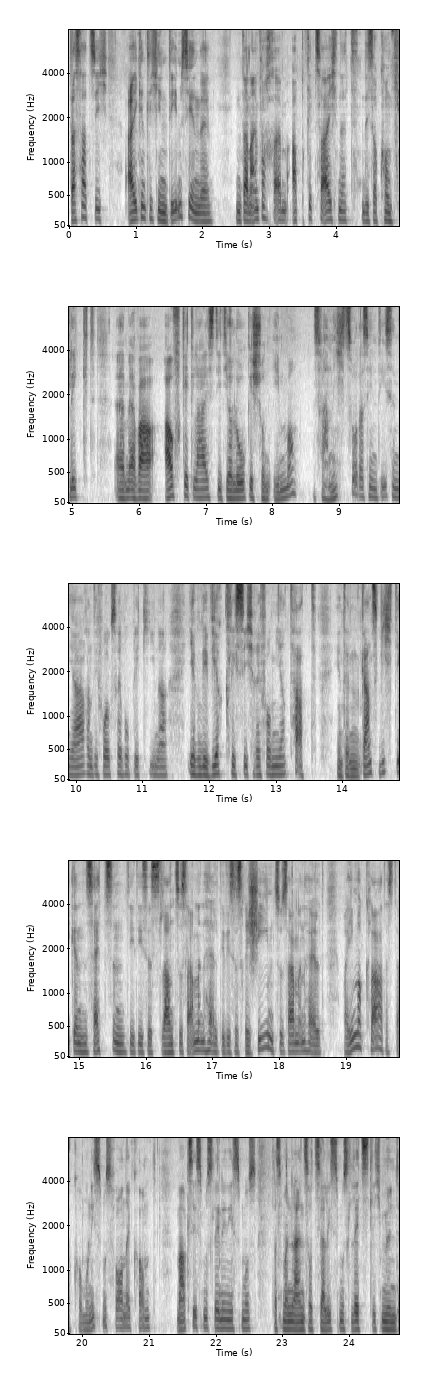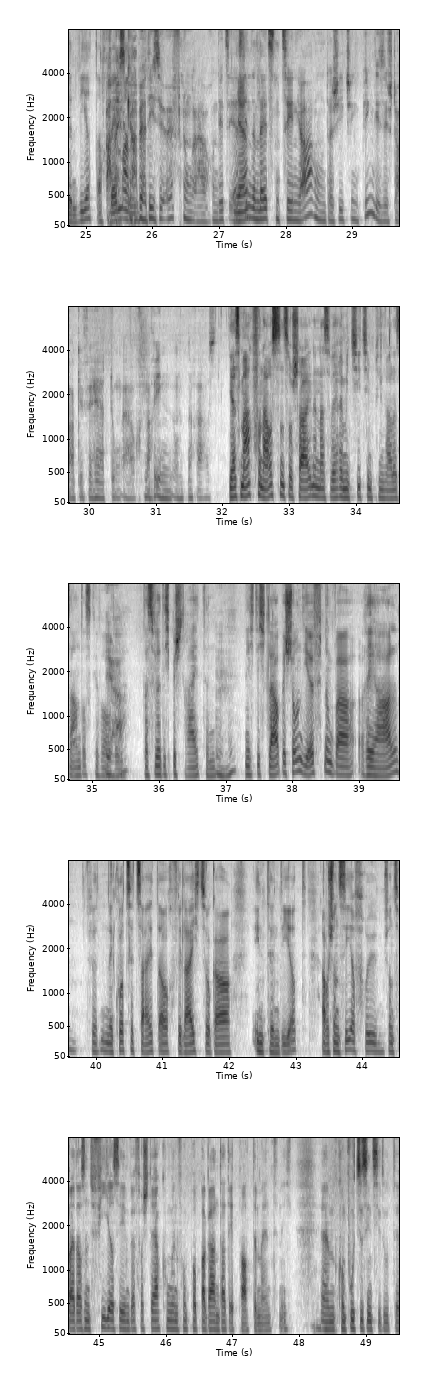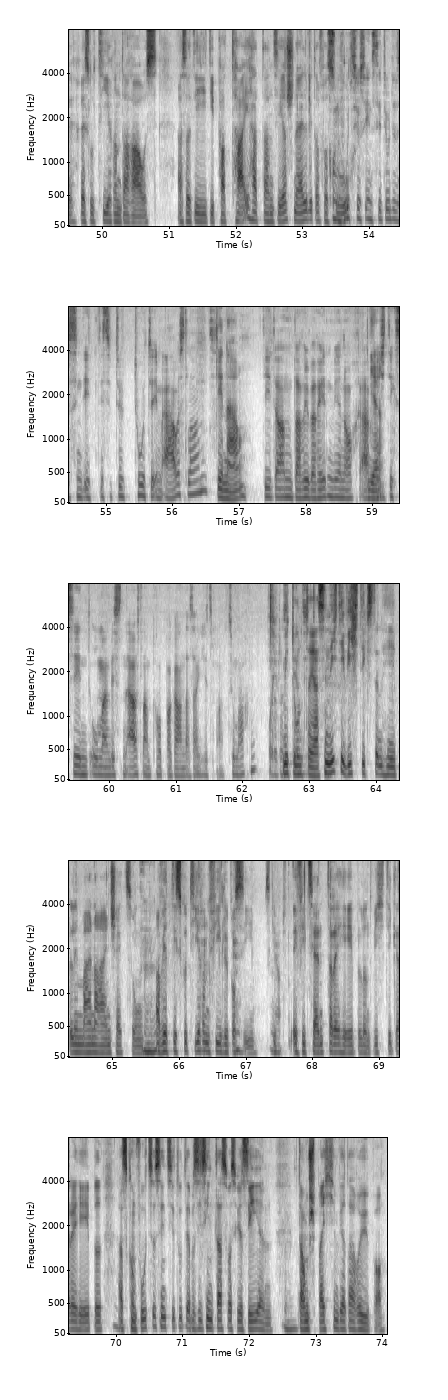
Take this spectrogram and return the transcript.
Das hat sich eigentlich in dem Sinne dann einfach ähm, abgezeichnet, dieser Konflikt. Ähm, er war aufgegleist ideologisch schon immer. Es war nicht so, dass in diesen Jahren die Volksrepublik China irgendwie wirklich sich reformiert hat. In den ganz wichtigen Sätzen, die dieses Land zusammenhält, die dieses Regime zusammenhält, war immer klar, dass der Kommunismus vorne kommt, Marxismus, Leninismus, dass man in einen Sozialismus letztlich münden wird. Auch Aber es gab ja diese Öffnung auch. Und jetzt erst ja. in den letzten zehn Jahren unter Xi Jinping diese starke Verhärtung auch nach innen und nach außen. Ja, es mag von außen so scheinen, als wäre mit Xi Jinping alles anders geworden. Ja. Das würde ich bestreiten. Mhm. Nicht? Ich glaube schon, die Öffnung war real, für eine kurze Zeit auch vielleicht sogar intendiert, aber schon sehr früh, schon 2004 sehen wir Verstärkungen vom Propagandadepartement. Nicht? Mhm. Ähm, Konfuzius-Institute resultieren daraus. Also die, die Partei hat dann sehr schnell wieder versucht... Konfuzius-Institute, das sind Institute im Ausland? Genau die dann, darüber reden wir noch, auch ja. wichtig sind, um ein bisschen Auslandpropaganda, sage ich jetzt mal, zu machen? Mitunter, ja. Sind nicht die wichtigsten Hebel in meiner Einschätzung, mhm. aber wir diskutieren viel über sie. Es gibt ja. effizientere Hebel und wichtigere Hebel als Konfuzius-Institut, aber sie sind das, was wir sehen. Mhm. Darum sprechen wir darüber. Mhm.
